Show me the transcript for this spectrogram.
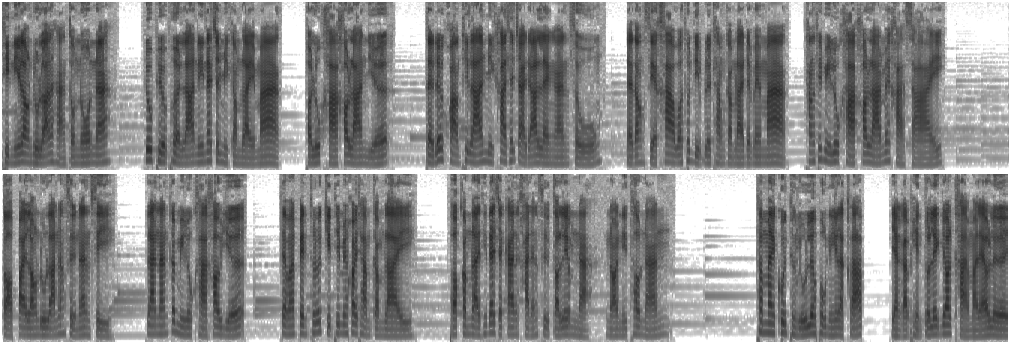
ทีนี้ลองดูร้านอาหารตรงโน้นนะ ดูผิวเผินร้านนี้น่าจะมีกำไรมากเพราะลูกค้าเข้าร้านเยอะ แต่ด้วยความที่ร้านมีค่าใช้จ่ายด้านแรงงานสูง แต่ต้องเสียค่าวัตถุดิบเลยทำกำไรได้ไม่มาก ทั้งที่มีลูกค้าเข้าร้านไม่ขาดสาย ต่อไปลองดูร้านหนังสือนั่นสิ ร้านนั้นก็มีลูกค้าเข้าเยอะ แต่มันเป็นธุรกิจที่ไม่ค่อยทำกำไร เพราะกำไรที่ได้จากการขายหนังสือต่อเล่มน่ะ น้อยนิดเท่านั้นทำไมคุณถึงรู้เรื่องพวกนี้ล่ะครับ อย่างกับเห็นตัวเลขยอดขายมาแล้วเลย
